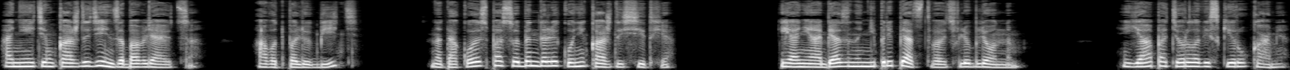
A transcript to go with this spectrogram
они этим каждый день забавляются. А вот полюбить... На такое способен далеко не каждый ситхи. И они обязаны не препятствовать влюбленным. Я потерла виски руками.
